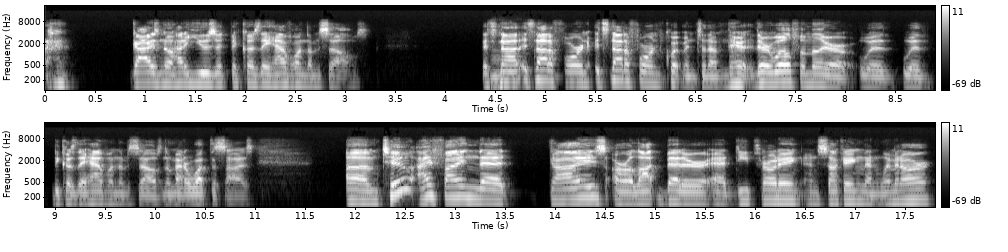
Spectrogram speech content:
guys know how to use it because they have one themselves. It's Oh. not it's not a foreign it's not a foreign equipment to them. They're they're well familiar with with because they have one themselves, no matter what the size. Um, two, I find that guys are a lot better at deep throating and sucking than women are.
